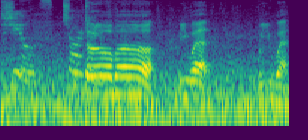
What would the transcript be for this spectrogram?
Shields charging. Toba! Where you at? Where you at?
